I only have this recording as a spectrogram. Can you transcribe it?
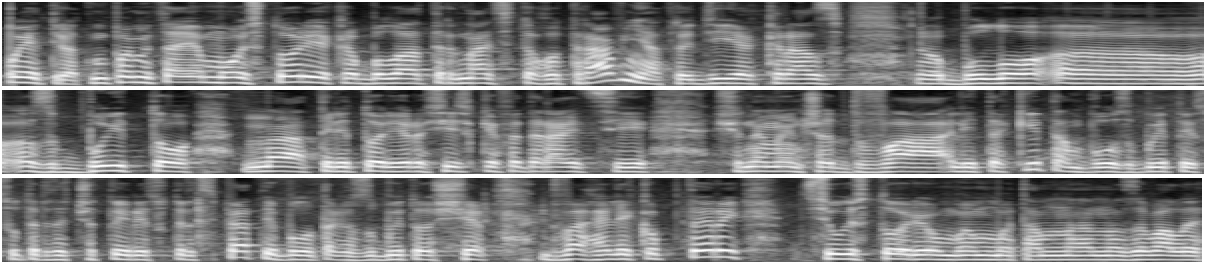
Петріот. Ми пам'ятаємо історію, яка була 13 травня. Тоді якраз е, було е, збито на території Російської Федерації щонайменше два літаки. Там був збитий су 34 су 35 Було так збито ще два гелікоптери. Цю історію ми, ми там на- називали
